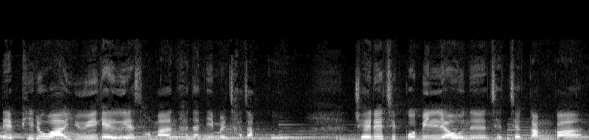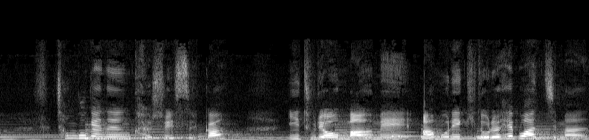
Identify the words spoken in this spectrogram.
내 필요와 유익에 의해서만 하나님을 찾았고 죄를 짓고 밀려오는 죄책감과 천국에는 갈 수 있을까? 이 두려운 마음에 아무리 기도를 해보았지만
